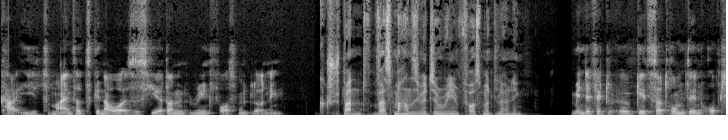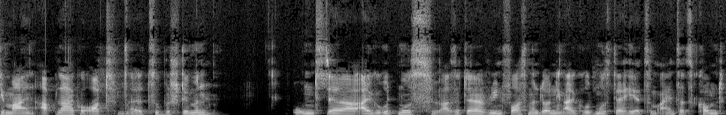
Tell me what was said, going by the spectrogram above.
KI zum Einsatz. Genauer ist es hier dann Reinforcement Learning. Spannend. Was machen Sie mit dem Reinforcement Learning? Im Endeffekt äh, geht es darum, den optimalen Ablageort äh, zu bestimmen. Und der Algorithmus, also der Reinforcement Learning Algorithmus, der hier zum Einsatz kommt,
